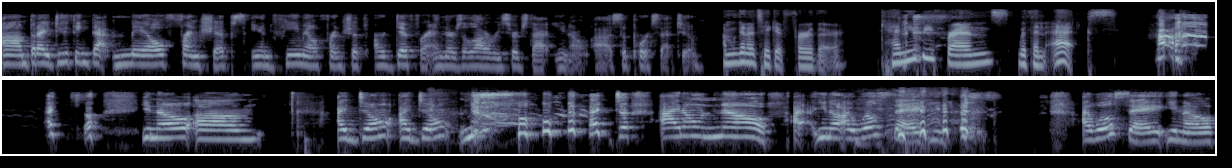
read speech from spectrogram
um but i do think that male friendships and female friendships are different and there's a lot of research that you know uh, supports that too I'm gonna take it further. Can you be friends with an ex? I don't, you know um I don't I don't know I don't I don't know I you know I will say I will say you know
